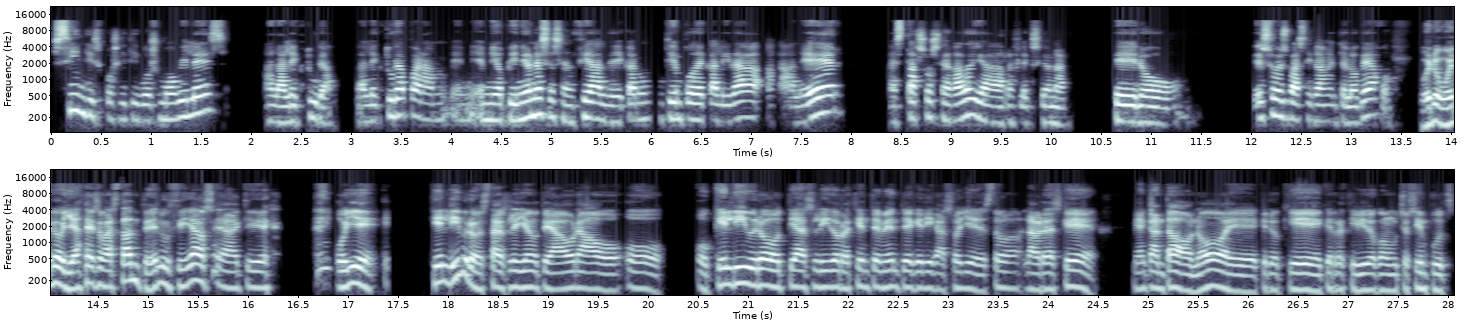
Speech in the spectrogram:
sin dispositivos móviles a la lectura. La lectura, para, en, mi opinión, es esencial, dedicar un tiempo de calidad a leer, a estar sosegado y a reflexionar. Pero, eso es básicamente lo que hago. Bueno, bueno, ya haces bastante, ¿eh, Lucía. O sea que, oye, ¿qué libro estás leyéndote ahora o, o, qué libro te has leído recientemente que digas, oye, esto la verdad es que me ha encantado, ¿no? Eh, creo que, he recibido como muchos inputs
